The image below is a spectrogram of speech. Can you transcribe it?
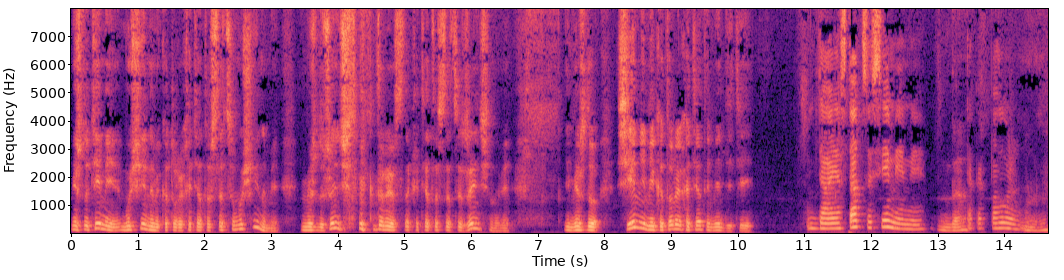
между теми мужчинами, которые хотят остаться мужчинами, между женщинами, которые хотят остаться женщинами, и между семьями, которые хотят иметь детей. Да, и остаться семьями, да. так как положено.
